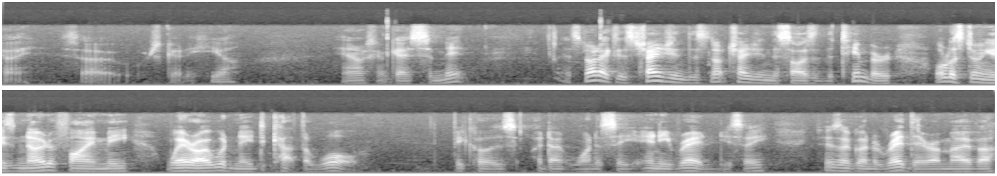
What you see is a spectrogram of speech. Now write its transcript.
Okay, so we'll just go to here, and I'm just going to go submit. It's not actually, it's changing, it's not changing the size of the timber. All it's doing is notifying me where I would need to cut the wall because I don't want to see any red, you see. As soon as I've gone to red there, I'm over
